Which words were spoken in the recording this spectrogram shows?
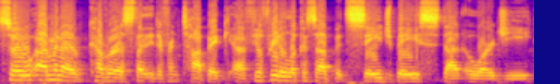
So I'm going to cover a slightly different topic. Uh, feel free to look us up at sagebase.org.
